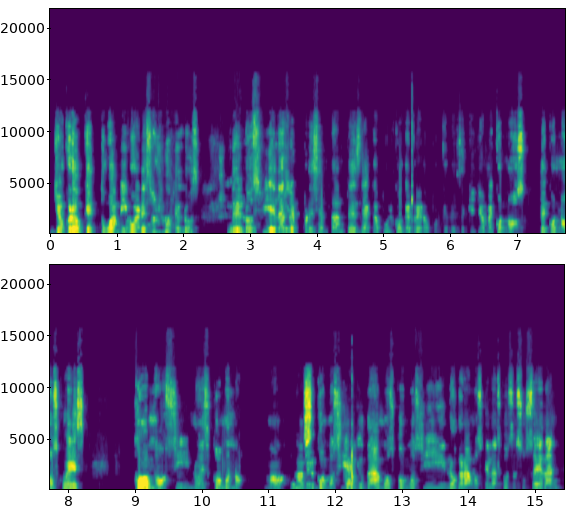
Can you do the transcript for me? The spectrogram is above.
yo, creo que tú, amigo, eres uno de los de los fieles representantes de Acapulco Guerrero, porque desde que yo me conozco, te conozco es cómo sí, no es cómo no, ¿no? A ver, cómo sí ayudamos, cómo sí logramos que las cosas sucedan.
